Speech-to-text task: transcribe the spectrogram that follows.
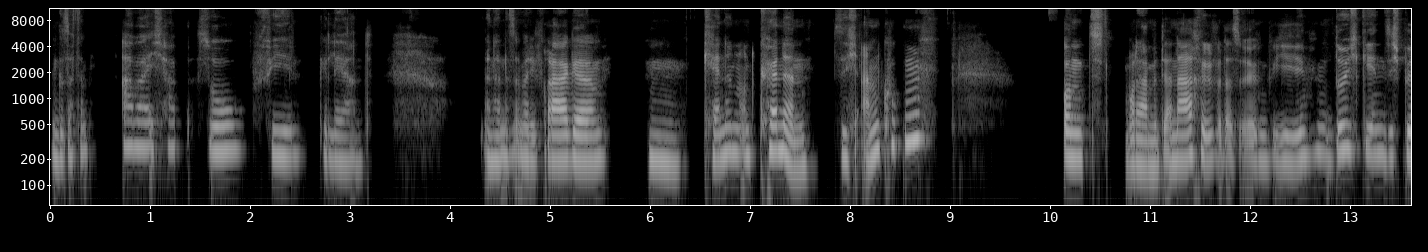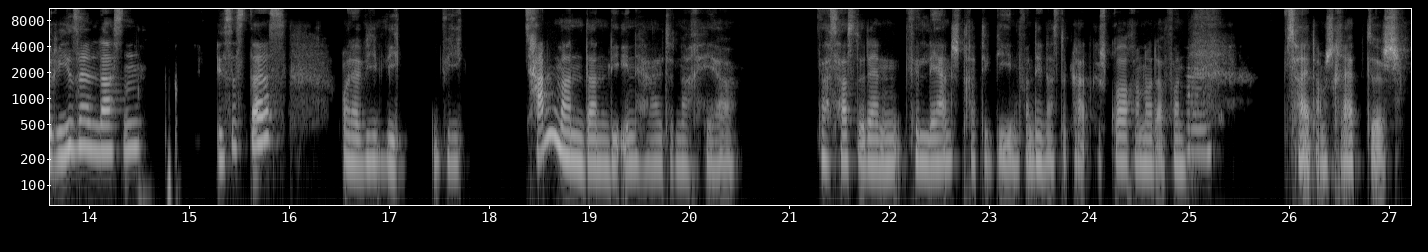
und gesagt haben, aber ich habe so viel gelernt. Und dann ist immer die Frage, hm, kennen und können, sich angucken und oder mit der Nachhilfe das irgendwie durchgehen, sich berieseln lassen. Ist es das? Oder wie, wie, wie kann man dann die Inhalte nachher? Was hast du denn für Lernstrategien, von denen hast du gerade gesprochen, oder von mhm. Zeit am Schreibtisch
